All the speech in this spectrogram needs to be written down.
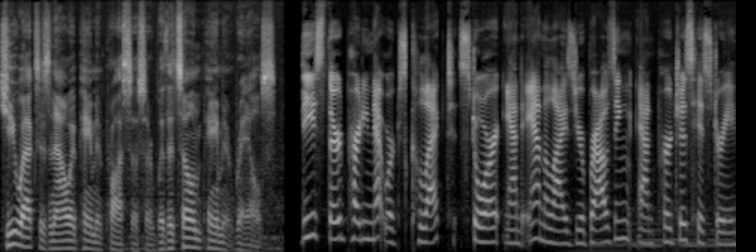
QUX is now a payment processor with its own payment rails. These third party networks collect, store, and analyze your browsing and purchase history.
